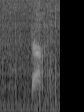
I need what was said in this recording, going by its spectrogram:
parlano.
